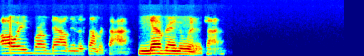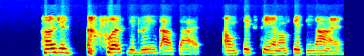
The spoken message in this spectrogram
always broke down in the summertime, never in the wintertime. 100 plus degrees outside on 610 on 59.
